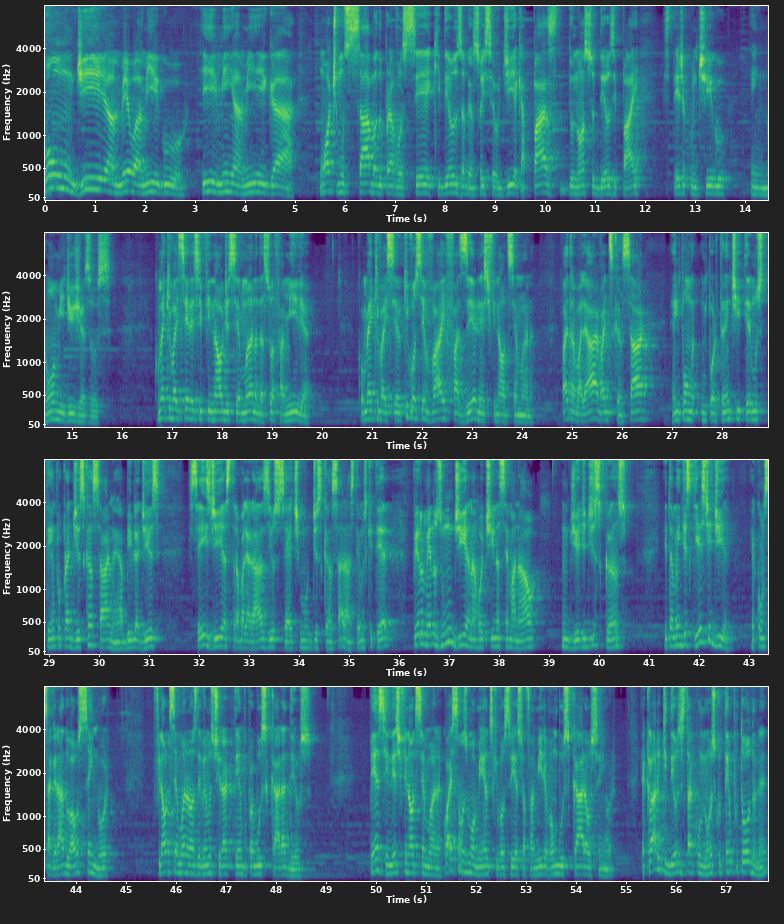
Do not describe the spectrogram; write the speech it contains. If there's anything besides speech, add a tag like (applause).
Bom dia, meu amigo e minha amiga. Um ótimo sábado para você. Que Deus abençoe seu dia, que a paz do nosso Deus e Pai esteja contigo em nome de Jesus. Como é que vai ser esse final de semana da sua família? Como é que vai ser? O que você vai fazer neste final de semana? Vai trabalhar? Vai descansar? É importante termos tempo para descansar, né? A Bíblia diz: seis dias trabalharás e o sétimo descansarás. Temos que ter pelo menos um dia na rotina semanal, um dia de descanso. E também diz que este dia é consagrado ao Senhor. No final de semana nós devemos tirar tempo para buscar a Deus. Pense neste final de semana, quais são os momentos que você e a sua família vão buscar ao Senhor? É claro que Deus está conosco o tempo todo, né?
